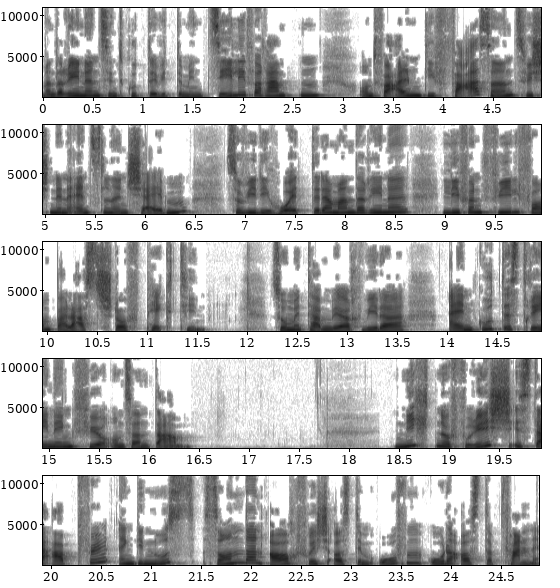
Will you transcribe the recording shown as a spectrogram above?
Mandarinen sind gute Vitamin C-Lieferanten und vor allem die Fasern zwischen den einzelnen Scheiben sowie die Häute der Mandarine liefern viel vom Ballaststoff Pektin. Somit haben wir auch wieder ein gutes Training für unseren Darm. Nicht nur frisch ist der Apfel ein Genuss, sondern auch frisch aus dem Ofen oder aus der Pfanne.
